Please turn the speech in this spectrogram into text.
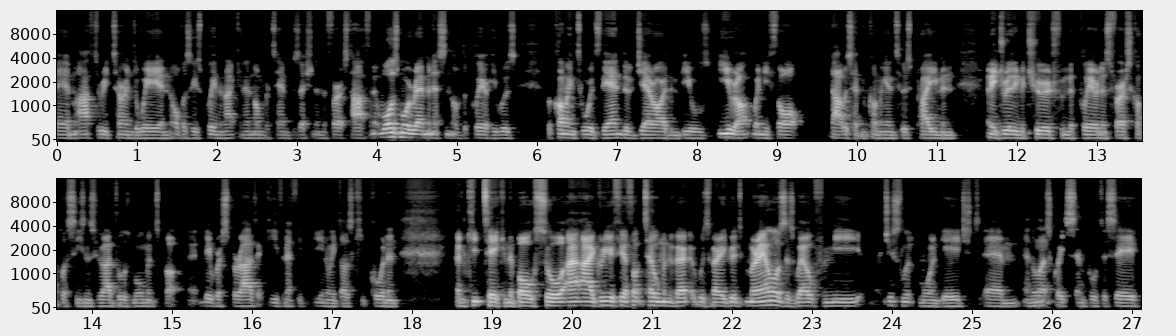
um, after he turned away, and obviously he's playing in that kind of number 10 position in the first half. And it was more reminiscent of the player he was becoming towards the end of Gerrard and Beale's era when you thought that was him coming into his prime. And, and he'd really matured from the player in his first couple of seasons who had those moments, but they were sporadic, even if he, you know, he does keep going and and keep taking the ball. So I, I agree with you. I thought Tillman was very good. Morelos as well for me just looked more engaged. Um, I know mm. that's quite simple to say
